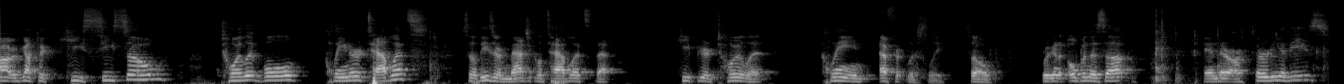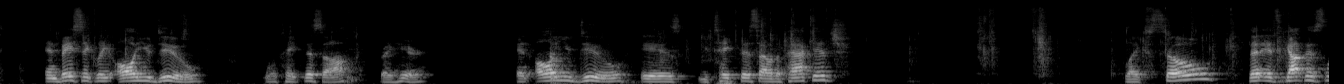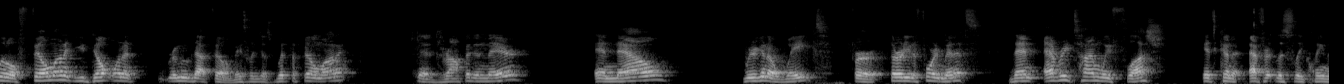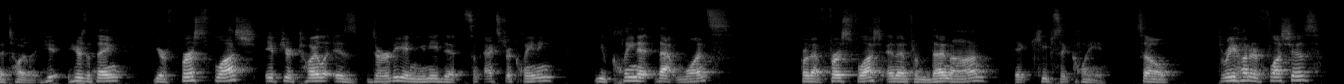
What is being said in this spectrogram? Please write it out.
All right, we've got the KIISIISO toilet bowl cleaner tablets. So these are magical tablets that keep your toilet clean effortlessly. So we're gonna open this up and there are 30 of these. And basically all you do, we'll take this off right here. And all you do is you take this out of the package like so. Then it's got this little film on it. You don't want to remove that film. Basically just with the film on it. Just gonna drop it in there. And now we're gonna wait for 30 to 40 minutes. Then every time we flush, it's gonna effortlessly clean the toilet. Here, here's the thing, your first flush, if your toilet is dirty and you need to, some extra cleaning, you clean it that once for that first flush, and then from then on, it keeps it clean. So 300 flushes,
